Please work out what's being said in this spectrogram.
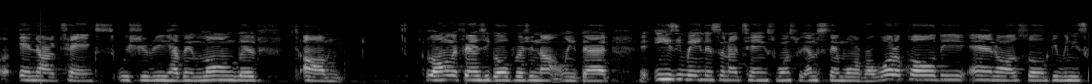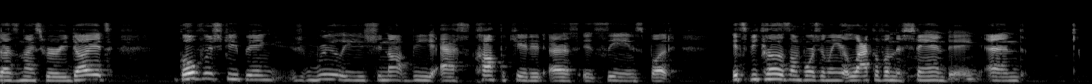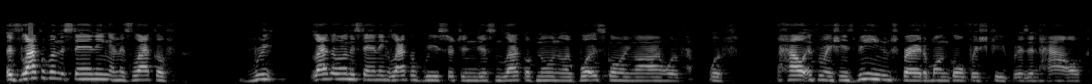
uh, in our tanks. We should be having long-lived, um, long-lived fancy goldfish, and not only that, easy maintenance in our tanks once we understand more of our water quality, and also giving these guys a nice varied diet. Goldfish keeping really should not be as complicated as it seems, but it's because unfortunately a lack of understanding and it's lack of understanding and it's lack of re- lack of understanding, lack of research, and just lack of knowing like what is going on with with how information is being spread among goldfish keepers and how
